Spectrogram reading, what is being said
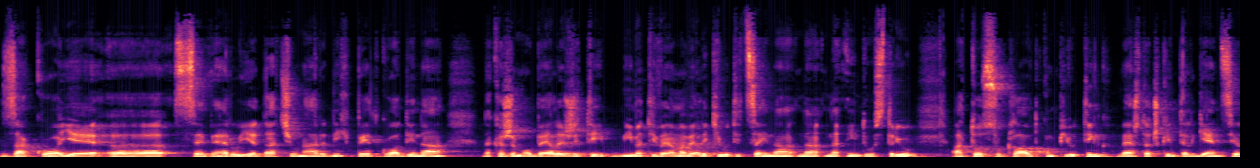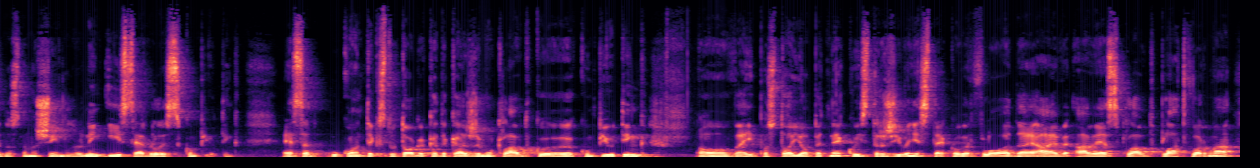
za koje se veruje da će u narednih pet godina, da kažem, obeležiti, imati veoma veliki uticaj na, na, na industriju, a to su cloud computing, veštačka inteligencija, odnosno machine learning i serverless computing. E sad, u kontekstu toga kada kažemo cloud computing, ovaj, postoji opet neko istraživanje Stack Overflow-a da je AWS cloud platforma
